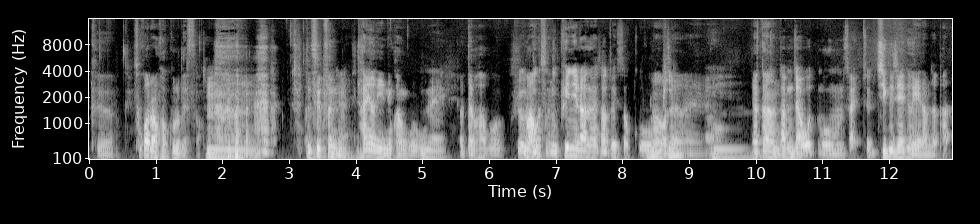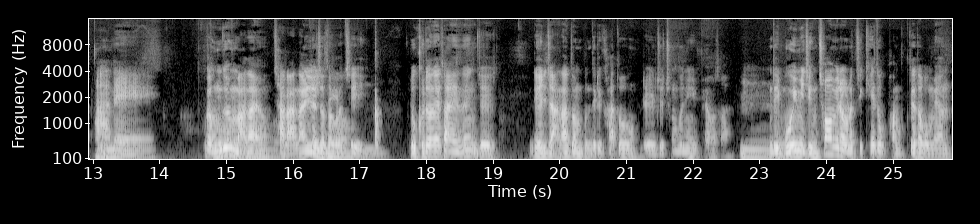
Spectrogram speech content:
그 소괄호랑 거꾸로 됐어. 음, 그 슬픈 사연이 있는 광고였다고 네. 하고. 그리고 뭐 루, 아무튼- 루 핀이라는 회사도 있었고 어, 핀? 맞아요. 예. 음, 약간 남자 옷 모음 사이트. 지그재그의 남자판? 아, 네. 그러니까 은근 어, 많아요. 잘 안 알려져서 있네요. 그렇지. 음. 또 그런 회사에는 이제 Rails 안 하던 분들이 가도 Rails 충분히 배워서. 음. 근데 이 모임이 지금 처음이라 그렇지 계속 반복되다 보면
